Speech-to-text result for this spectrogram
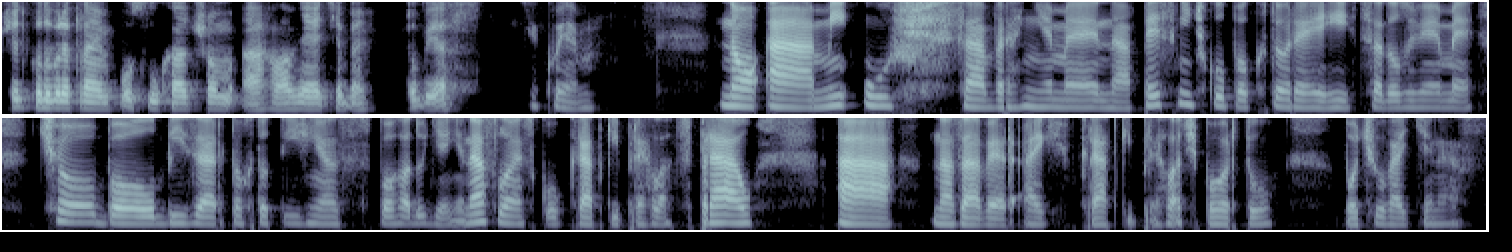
všetko dobre prajem poslucháčom a hlavne aj tebe, Tobias. Ďakujem. No a my už sa vrhneme na pesničku, po ktorej sa dozvieme, čo bol bizar tohto týždňa z pohľadu denne na Slovensku, krátky prehľad správ a na záver aj krátky prehľad športu. Počúvajte nás.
